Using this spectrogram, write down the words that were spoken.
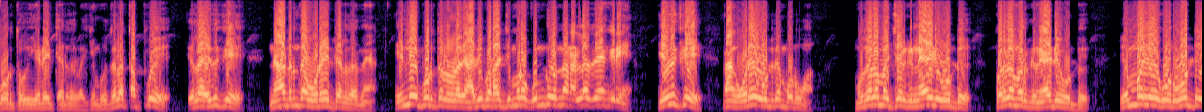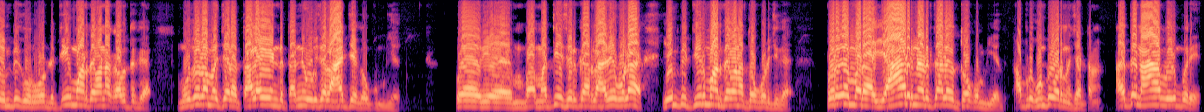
ஒரு தொகுதி இடைத்தேர்தல் வைக்கும்போது. இதெல்லாம் தப்பு. இதெல்லாம் எதுக்கு? நாடு இருந்தால் ஒரே தேர்தல் தான். என்னை பொறுத்தவரை உள்ளது. அதிபர் ஆட்சி முறை கொண்டு வந்தால் நல்லதேங்கிறேன். எதுக்கு? நாங்கள் ஒரே ஓட்டு தான் போடுவோம். முதலமைச்சருக்கு நேரடி ஓட்டு பிரதமருக்கு நேரடி ஓட்டு எம்எல்ஏக்கு ஒரு ஓட்டு எம்பிக்கு ஒரு ஓட்டு தீர்மானத்தை வேணால் கவுத்துக்க. முதலமைச்சரை தலையண்டு தண்ணி குடிச்சாலும் ஆட்சியை கவுக்க முடியாது. மத்திய சர்க்காரில் அதே போல் எம்பி தீர்மானத்தை வேணால் தோக்கடிச்சுக்க. பிரதமரை யார் நடத்தாலும் தோக்க முடியாது. அப்படி கொண்டு வரணும் சட்டம். அதுதான் நான் விரும்புகிறேன்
